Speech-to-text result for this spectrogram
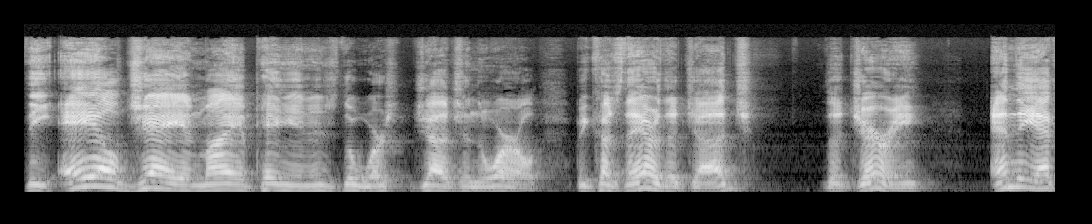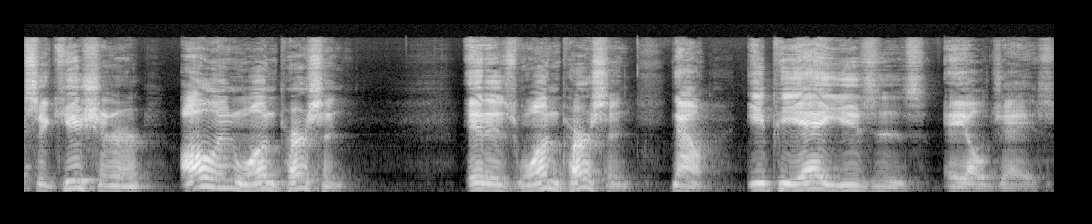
The ALJ, in my opinion, is the worst judge in the world because they are the judge, the jury, and the executioner all in one person. It is one person. Now, EPA uses ALJs.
